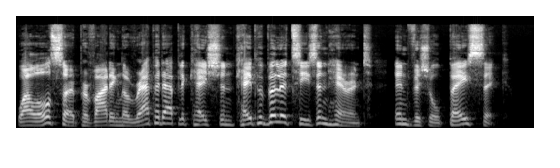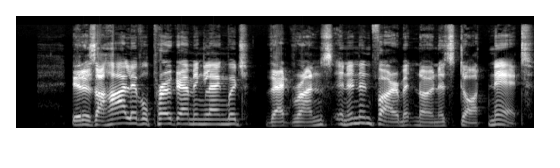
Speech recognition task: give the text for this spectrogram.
while also providing the rapid application capabilities inherent in Visual Basic. It is a high level programming language that runs in an environment known as .NET.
